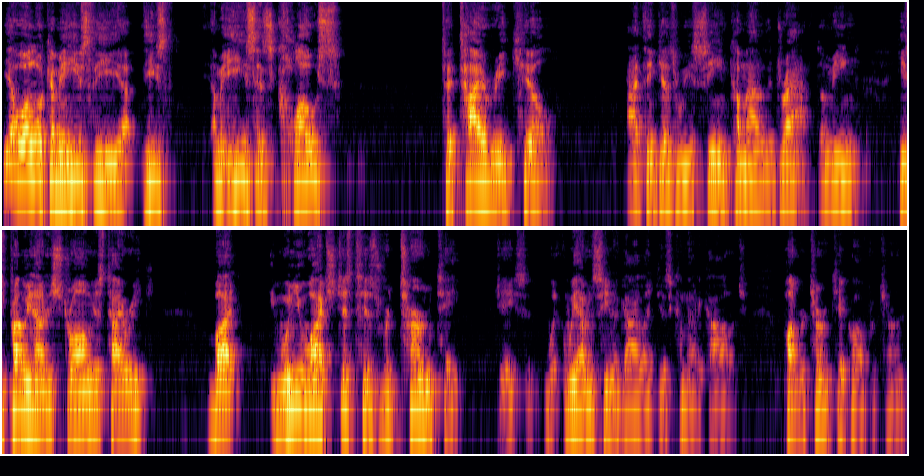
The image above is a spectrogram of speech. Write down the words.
Yeah, well, look, I mean, he's the uh, he's I mean, he's as close to Tyreek Hill, I think, as we've seen come out of the draft. I mean, He's probably not as strong as Tyreek, but when you watch just his return tape, Jason, we haven't seen a guy like this come out of college. Punt return, kickoff return.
